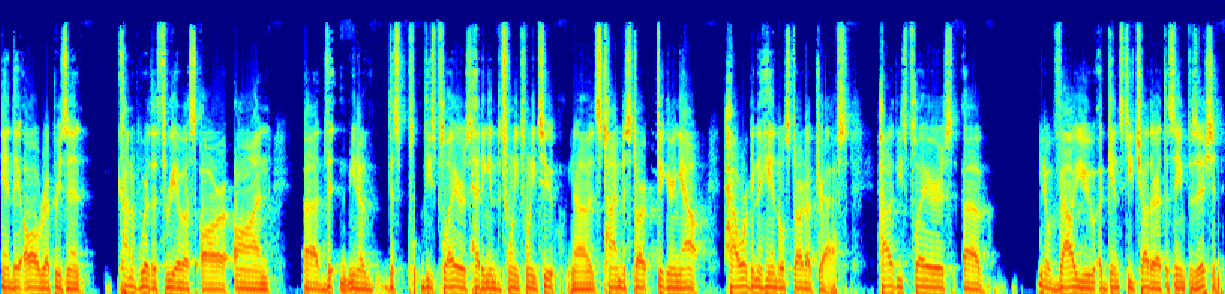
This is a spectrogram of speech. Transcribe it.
and they all represent kind of where the three of us are on. Uh, you know, this these players heading into 2022. You know, it's time to start figuring out how we're going to handle startup drafts. How do these players, uh, you know, value against each other at the same position?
